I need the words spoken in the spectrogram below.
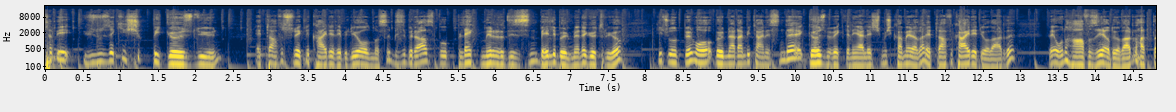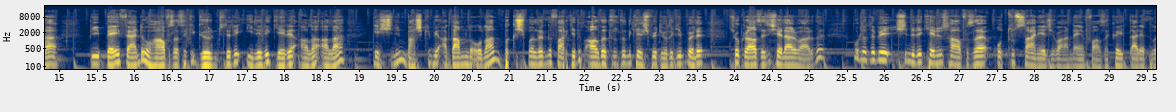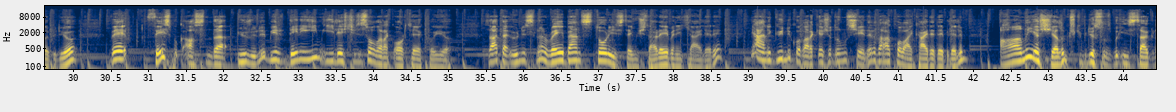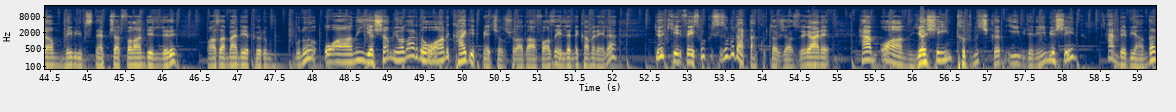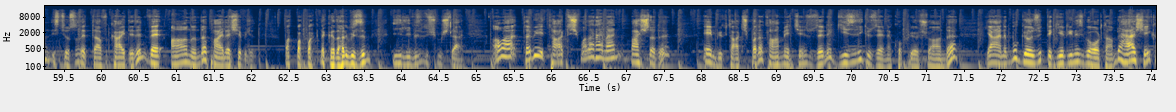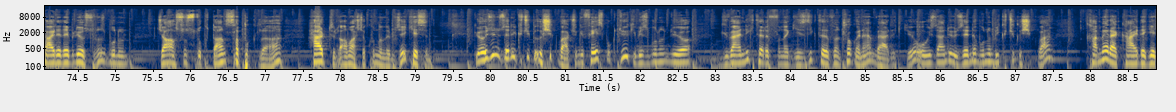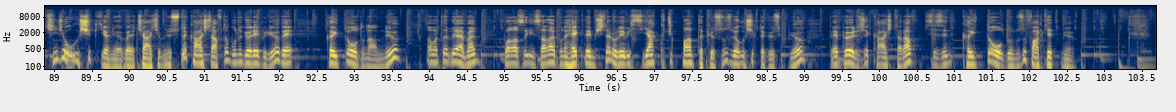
Tabii yüzünüzdeki şık bir gözlüğün etrafı sürekli kaydedebiliyor olması bizi biraz bu Black Mirror dizisinin belli bölümlerine götürüyor. Hiç unutmuyorum o bölümlerden bir tanesinde göz bebeklerine yerleşmiş kameralar etrafı kaydediyorlardı ve onu hafızaya alıyorlardı. Hatta bir beyefendi o hafızasındaki görüntüleri ileri geri ala ala eşinin başka bir adamla olan bakışmalarını fark edip aldatıldığını keşfediyordu gibi böyle çok rahatsız edici şeyler vardı. Burada tabii şimdilik henüz hafıza 30 saniye civarında en fazla kayıtlar yapılabiliyor. Ve Facebook aslında ürünü bir deneyim iyileştiricisi olarak ortaya koyuyor. Zaten ürün ismine Ray-Ban Stories demişler, Ray-Ban hikayeleri. Yani günlük olarak yaşadığımız şeyleri daha kolay kaydedebilelim. Anı yaşayalım çünkü biliyorsunuz bu Instagram, ne bileyim Snapchat falan delileri Bazen ben de yapıyorum bunu. O anı yaşamıyorlar da o anı kaydetmeye çalışıyorlar daha fazla ellerinde kamerayla. Diyor ki Facebook sizi bu dertten kurtaracağız diyor. Yani hem o anı yaşayın, tadını çıkarın, iyi bir deneyim yaşayın. hem de bir yandan istiyorsanız etrafı kaydedin ve anında paylaşabilin. Bak bak bak ne kadar bizim iyiliğimizi düşmüşler. Ama tabii tartışmalar hemen başladı. En büyük tartışma da tahmin edeceğiniz üzerine gizlilik üzerine kopuyor şu anda. Yani bu gözlükle girdiğiniz bir ortamda her şeyi kaydedebiliyorsunuz. Bunun casusluktan sapıklığa her türlü amaçla kullanılabileceği kesin. Gözün üzerinde küçük bir ışık var. Çünkü Facebook diyor ki biz bunun diyor güvenlik tarafına, gizlilik tarafına çok önem verdik diyor. O yüzden de üzerinde bunun bir küçük ışık var. Kamera kayda geçince o ışık yanıyor böyle çerçevenin üstünde. Karşı tarafta bunu görebiliyor ve kayıtlı olduğunu anlıyor. Ama tabii hemen bazı insanlar bunu hacklemişler. Oraya bir siyah küçük bant takıyorsunuz ve ışık da gözükmüyor. Ve böylece karşı taraf sizin kayıtta olduğunuzu fark etmiyor.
